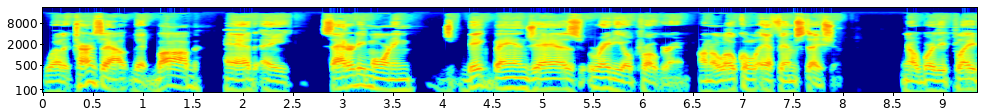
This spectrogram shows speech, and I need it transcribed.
Well, it turns out that Bob had a Saturday morning big band jazz radio program on a local FM station, you know, where they play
